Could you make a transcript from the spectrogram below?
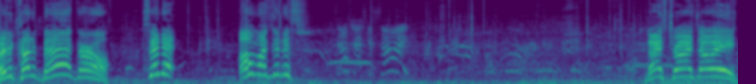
Way to cut it back, girl. Send it. Oh, my goodness. Nice try, Zoe.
